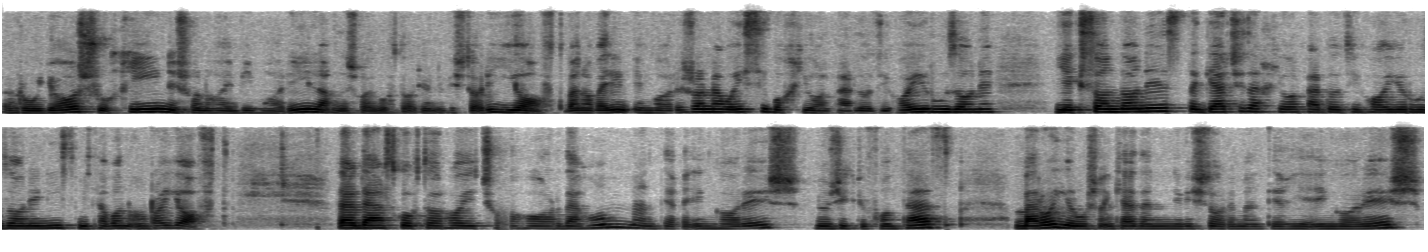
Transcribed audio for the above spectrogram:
رویا، شوخی، نشانه های بیماری، لغزش های گفتاری یا نوشتاری یافت. بنابراین انگارش را نبایستی با خیال پردازی های روزانه یکسان دانست گرچه در خیال پردازی های روزانه نیست می‌توان آن را یافت. در درس گفتارهای چهاردهم منطق انگارش لوژیک دو فانتزم برای روشن کردن نوشتار منطقی انگارش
